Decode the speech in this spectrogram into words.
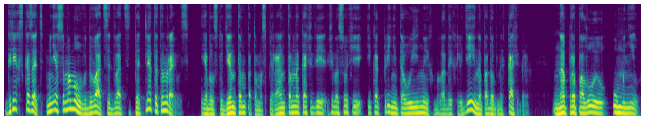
Грех сказать, мне самому в 20-25 лет это нравилось. Я был студентом, потом аспирантом на кафедре философии, и, как принято у иных молодых людей на подобных кафедрах, напропалую умнил.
